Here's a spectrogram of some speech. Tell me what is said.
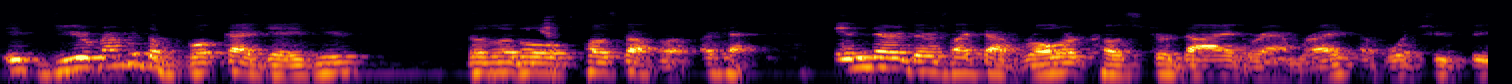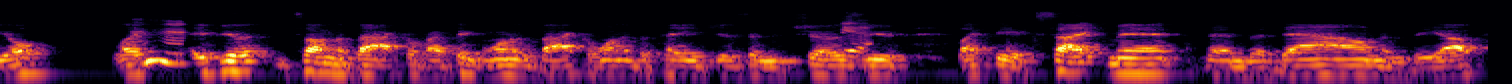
do you remember the book I gave you? The little yes. post-op book. Okay. In there, there's like that roller coaster diagram, right? Of what you feel. Like mm-hmm. if you, it's on the back of I think one of the back of one of the pages, and it shows yeah. you like the excitement, then the down and the up.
